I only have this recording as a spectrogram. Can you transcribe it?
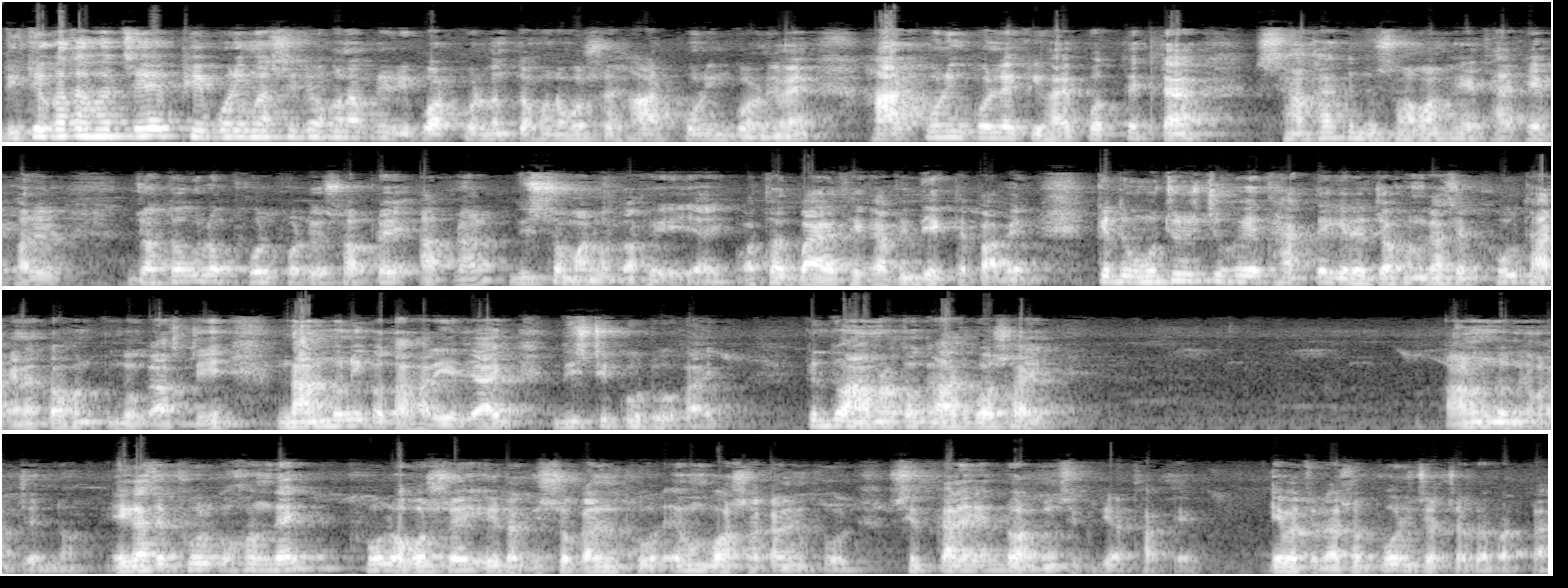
দ্বিতীয় কথা হচ্ছে ফেব্রুয়ারি মাসে যখন আপনি রিপোর্ট করবেন, তখন অবশ্যই হার্ড পোরিং করে নেবেন। হার্ড পোরিং করলে কি হয়, প্রত্যেকটা শাখা কিন্তু সমান হয়ে থাকে, ফলে যতগুলো ফুল ফোটে সবটাই আপনার দৃশ্যমান্যতা হয়ে যায়, অর্থাৎ বাইরে থেকে আপনি দেখতে পাবেন। কিন্তু উঁচু নিচু হয়ে থাকতে গেলে যখন গাছে ফুল থাকে না, তখন কিন্তু গাছটি নান্দনিকতা হারিয়ে যায়, দৃষ্টিকটু হয়। কিন্তু আমরা তো গাছ বসাই, আনন্দ নেওয়ার জন্য। এই গাছে ফুল কখন দেয়? ফুল অবশ্যই এটা গ্রীষ্মকালীন ফুল এবং বর্ষাকালীন ফুল, শীতকালে ডরমেন্সি পিরিয়ড থাকে। এবার চলে আসো পরিচর্যার ব্যাপারটা।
